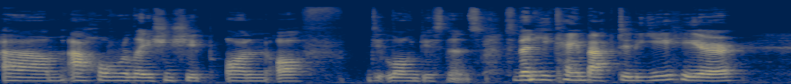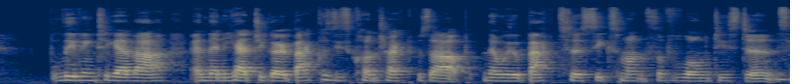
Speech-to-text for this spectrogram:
um our whole relationship on off long distance. So then he came back did a year here living together and then he had to go back because his contract was up. And then we were back to six months of long distance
